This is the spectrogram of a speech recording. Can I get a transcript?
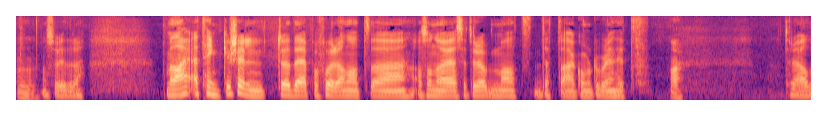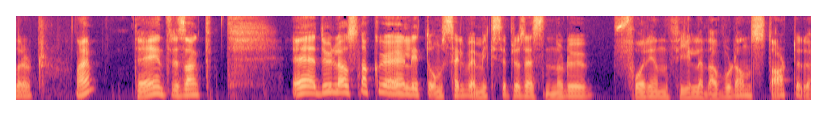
Mm. og så videre. Men nei, jeg tenker sjelden det på forhånd, at, uh, altså når jeg sitter og jobber med at dette her kommer til å bli en hit. Nei. Det tror jeg aldri har gjort. Nei, det er interessant. Eh, Du, La oss snakke litt om selve mikseprosessen. Når du får inn file, da, hvordan starter du?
